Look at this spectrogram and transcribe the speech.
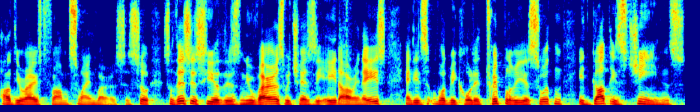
are derived from swine viruses. So, so this is here this new virus which has the eight RNAs, and it's what we call a triple reassortant. It got its genes,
